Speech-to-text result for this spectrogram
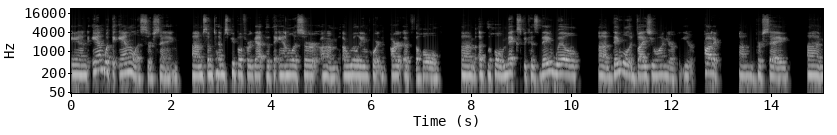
and and what the analysts are saying. Um, sometimes people forget that the analysts are um, a really important part of the whole um, of the whole mix because they will um, they will advise you on your your product um, per se um,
